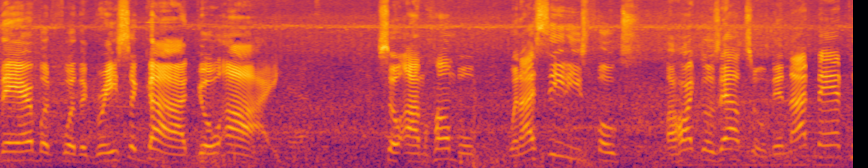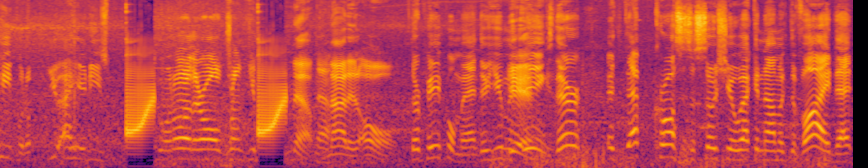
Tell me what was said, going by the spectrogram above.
There but for the grace of God go I. So I'm humbled when I see these folks. My heart goes out to them. They're not bad people. You, I hear these going, oh, they're all drunk. No, No. not at all. They're people, man. They're human Yeah. beings. They're it, that crosses a socioeconomic divide that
